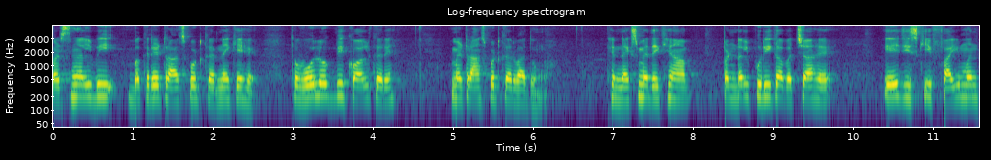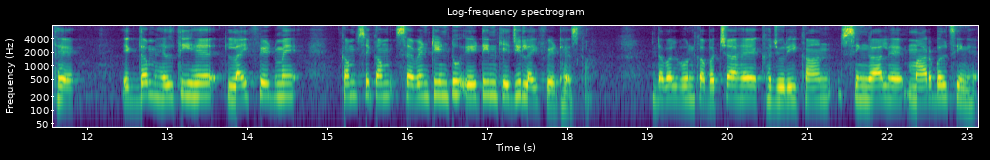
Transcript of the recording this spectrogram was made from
पर्सनल भी बकरे ट्रांसपोर्ट करने के हैं तो वो लोग भी कॉल करें, मैं ट्रांसपोर्ट करवा दूँगा। फिर नेक्स्ट में देखें आप, पंडलपुरी का बच्चा है एज इसकी फाइव मंथ है, एकदम हेल्थी है लाइफ वेट में कम से कम सेवेंटीन टू एटीन के जी लाइफ वेट है इसका। डबल बोन का बच्चा है, खजूरी कान, सिंगाल है मार्बल सिंह है।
